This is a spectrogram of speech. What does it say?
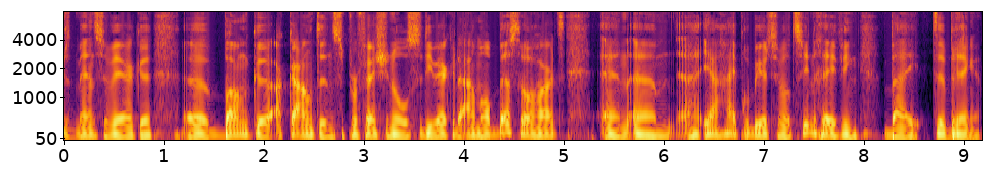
55.000 mensen werken. Uh, banken, accountants, professionals, die werken er allemaal best wel hard. En um, uh, ja, hij probeert ze wat zingeving bij te brengen.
